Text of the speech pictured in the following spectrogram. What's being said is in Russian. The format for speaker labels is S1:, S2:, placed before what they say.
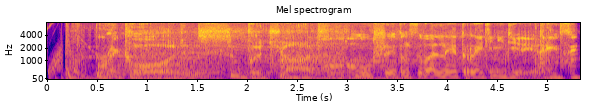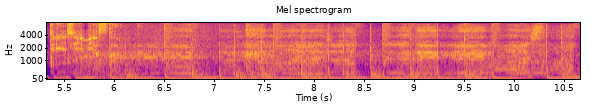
S1: Рекорд Суперчарт.
S2: Лучшие танцевальные треки недели. 33 место.
S3: давно не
